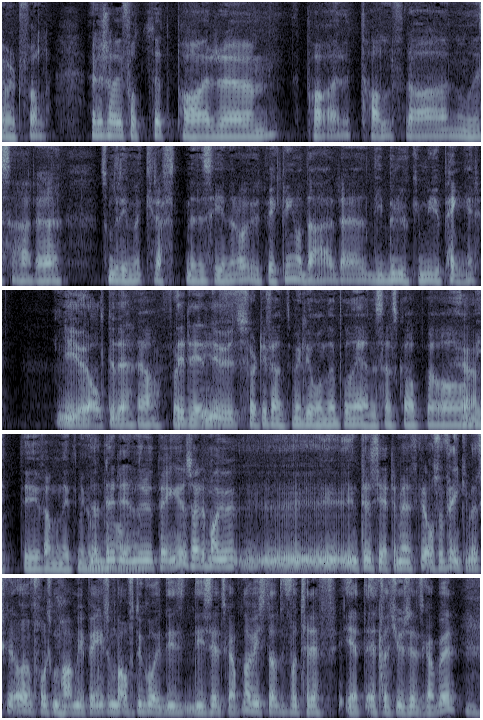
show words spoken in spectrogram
i hvert fall. Ellers har vi fått et par, par tall fra noen av disse her, som driver med kreftmedisiner og utvikling, og der de bruker mye penger. De gjør alltid det. Ja, 40, det renner ut 40-50 millioner på det ene selskapet og ja. 90-95 millioner på det Det renner ut penger, så er det mange uh, interesserte mennesker, også flinke mennesker, og folk som har mye penger, som ofte går i de, de selskapene. Og hvis du får treff ett et av 20 selskaper, mm.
